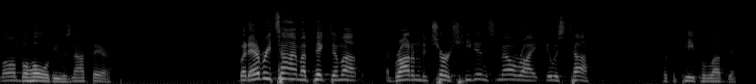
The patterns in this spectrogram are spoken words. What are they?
Lo and behold, he was not there. But every time I picked him up and brought him to church, he didn't smell right. It was tough. But the people loved him.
